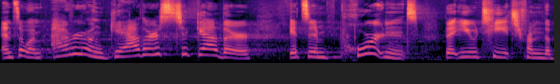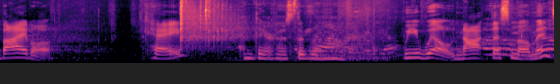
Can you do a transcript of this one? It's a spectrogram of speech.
And so, when everyone gathers together, it's important that you teach from the Bible. Okay? And there goes the remote. We will, not this moment.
